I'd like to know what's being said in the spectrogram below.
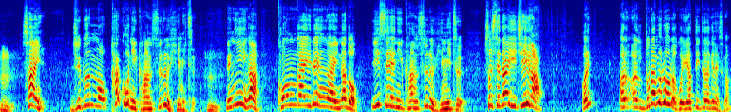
うん。3位自分の過去に関する秘密。うん。で2位が婚外恋愛など異性に関する秘密。そして第1位はあれ？あのあのドラムロールはこれやっていただけないですか？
